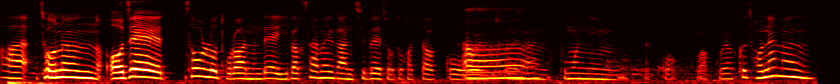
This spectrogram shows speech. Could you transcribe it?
아, 저는 어제 서울로 돌아왔는데 2박 3일간 집에 저도 갔다 왔고 아. 저희는 부모님 뵙고 왔고요. 그 전에는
